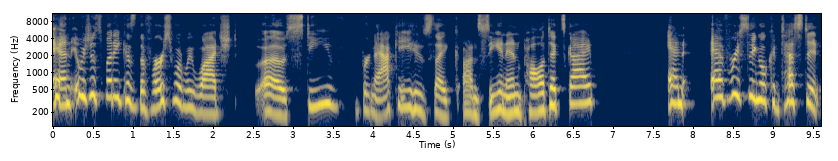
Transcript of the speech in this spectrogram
And it was just funny because the first one we watched, uh, Steve Kornacki, who's like on CNN politics guy. And every single contestant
